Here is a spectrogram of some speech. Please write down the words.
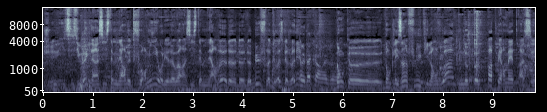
si tu veux, il a un système nerveux de fourmi au lieu d'avoir un système nerveux de, de, buffle. Tu vois ce que je veux dire donc, euh, donc les influx qu'il envoie ne peuvent pas permettre à ses,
